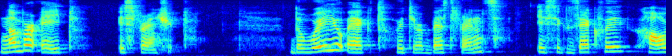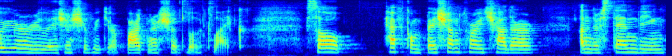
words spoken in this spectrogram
Number eight is friendship. The way you act with your best friends is exactly how your relationship with your partner should look like. So have compassion for each other, understanding,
